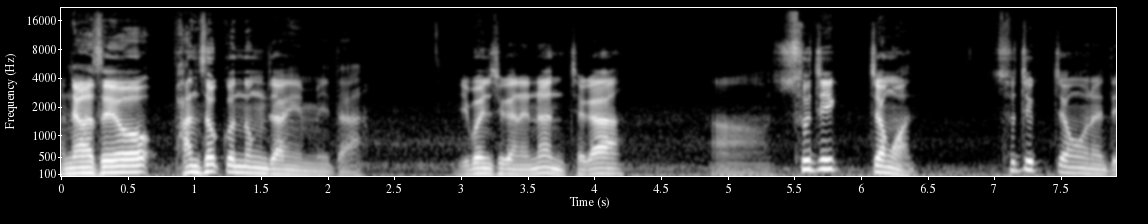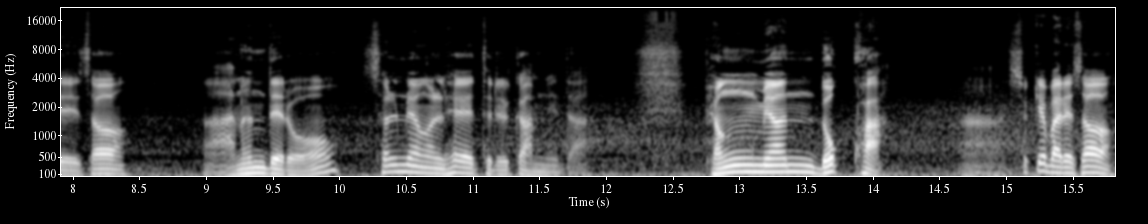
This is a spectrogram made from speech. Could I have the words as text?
안녕하세요. 반석권 농장입니다. 이번 시간에는 제가 어, 수직 정원, 수직 정원에 대해서 아는 대로 설명을 해 드릴까 합니다. 벽면 녹화, 아, 쉽게 말해서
